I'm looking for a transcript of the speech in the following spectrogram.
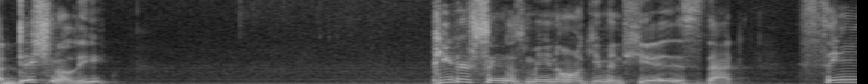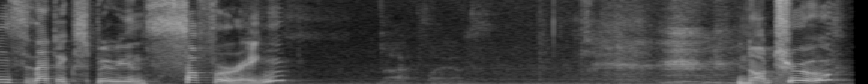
Additionally, Peter Singer's main argument here is that things that experience suffering, Not plants. not true.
